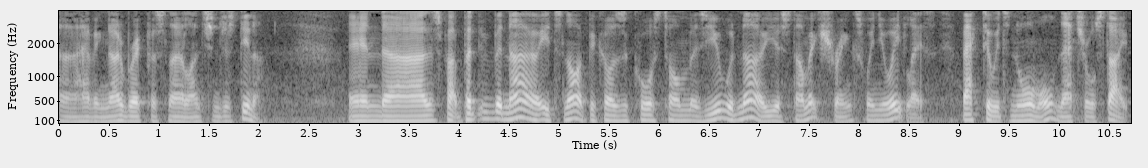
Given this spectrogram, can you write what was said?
uh, having no breakfast, no lunch, and just dinner. And uh, this part, but but no, it's not because, of course, Tom, as you would know, your stomach shrinks when you eat less, back to its normal, natural state,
